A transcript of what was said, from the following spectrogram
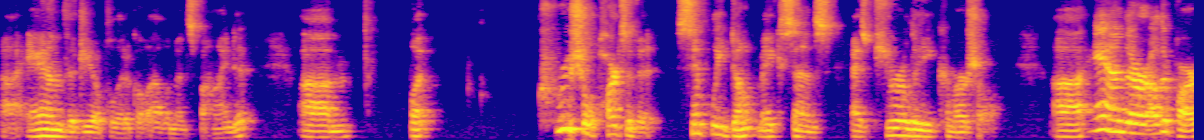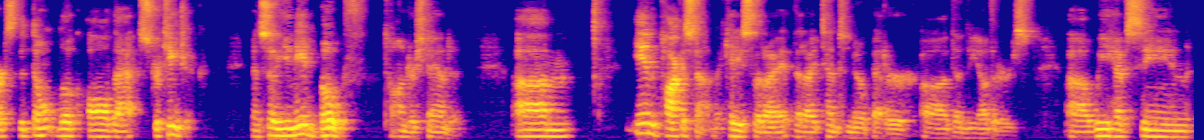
uh, and the geopolitical elements behind it. Um, but crucial parts of it simply don't make sense as purely commercial. Uh, and there are other parts that don't look all that strategic. And so you need both to understand it. Um, in Pakistan, the case that I, that I tend to know better uh, than the others, uh, we have seen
